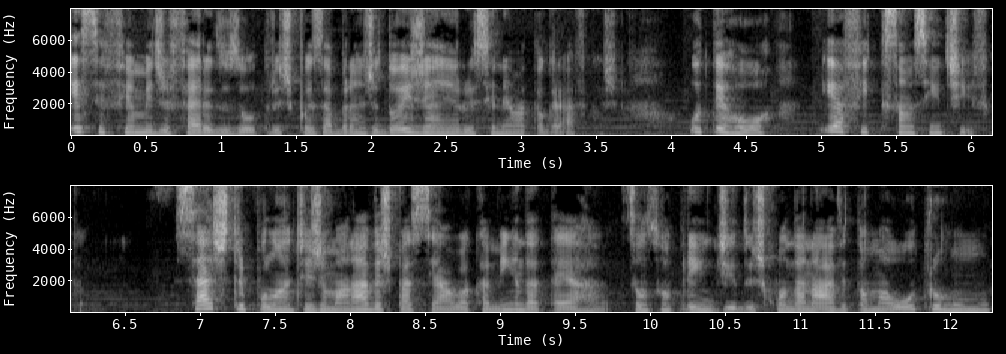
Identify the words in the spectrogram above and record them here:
Esse filme difere dos outros pois abrange dois gêneros cinematográficos: o terror e a ficção científica. Sete tripulantes de uma nave espacial a caminho da Terra são surpreendidos quando a nave toma outro rumo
